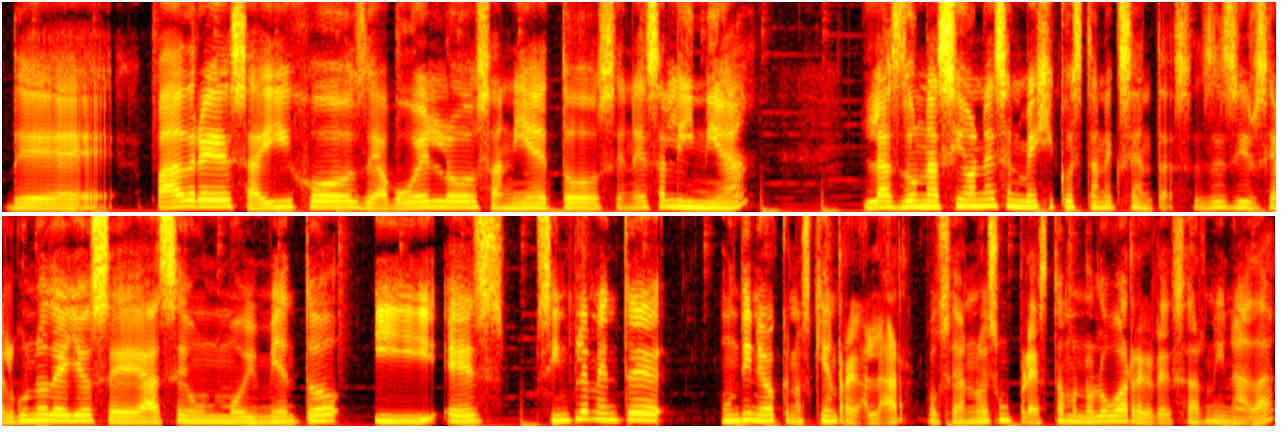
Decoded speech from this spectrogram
de padres a hijos, de abuelos a nietos, en esa línea, las donaciones en México están exentas. Es decir, si alguno de ellos se hace un movimiento y es simplemente un dinero que nos quieren regalar, o sea, no es un préstamo, no lo voy a regresar ni nada,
